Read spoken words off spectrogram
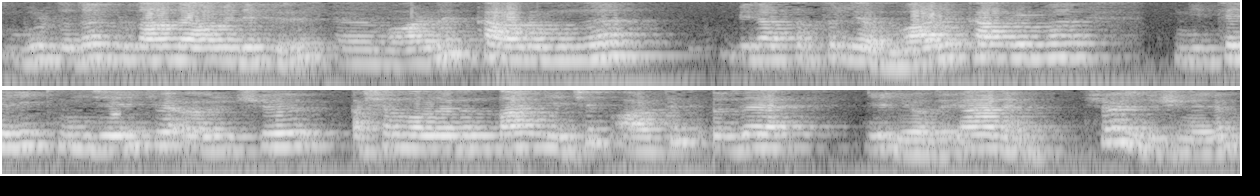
Burada da buradan devam edebiliriz. Ee, varlık kavramını biraz hatırlayalım. Varlık kavramı nitelik, nicelik ve ölçü aşamalarından geçip artık öze geliyordu. Yani şöyle düşünelim.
